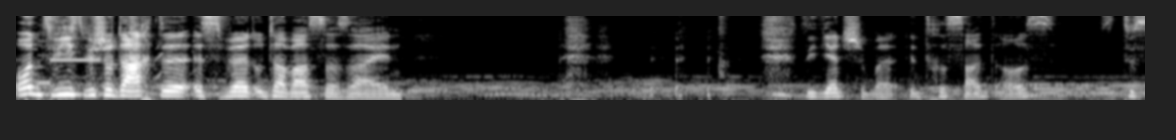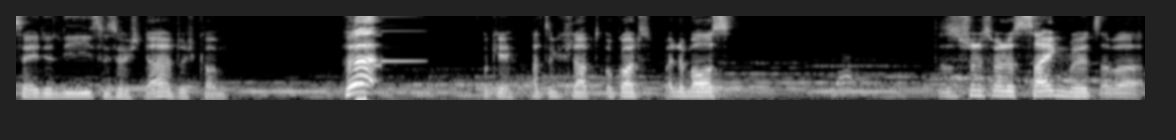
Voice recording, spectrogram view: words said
Und wie ich es mir schon dachte, es wird unter Wasser sein. Sieht jetzt schon mal interessant aus. To say the least. Wie soll ich da durchkommen? Okay, hat geklappt. Oh Gott, meine Maus. Das ist schön, dass du das zeigen willst, aber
